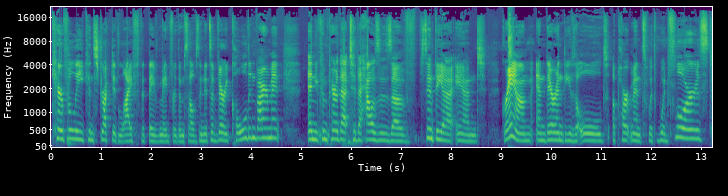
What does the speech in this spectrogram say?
carefully constructed life that they've made for themselves and it's a very cold environment and you compare that to the houses of cynthia and graham and they're in these old apartments with wood floors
